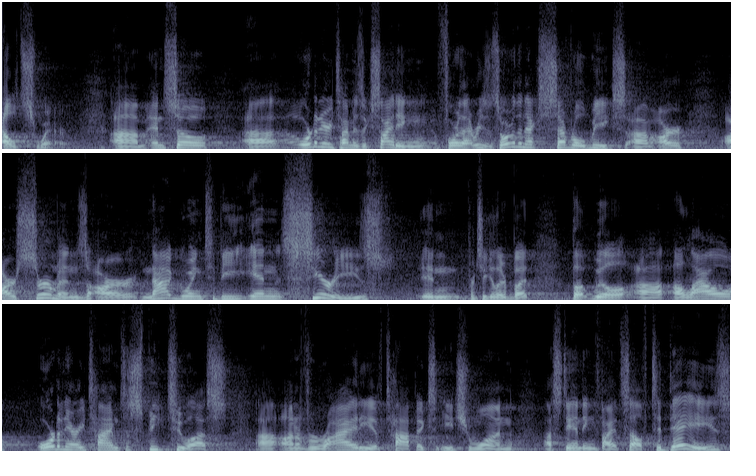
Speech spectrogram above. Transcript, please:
elsewhere. Um, and so, uh, ordinary time is exciting for that reason. So, over the next several weeks, um, our, our sermons are not going to be in series in particular, but, but will uh, allow ordinary time to speak to us uh, on a variety of topics, each one uh, standing by itself. Today's,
